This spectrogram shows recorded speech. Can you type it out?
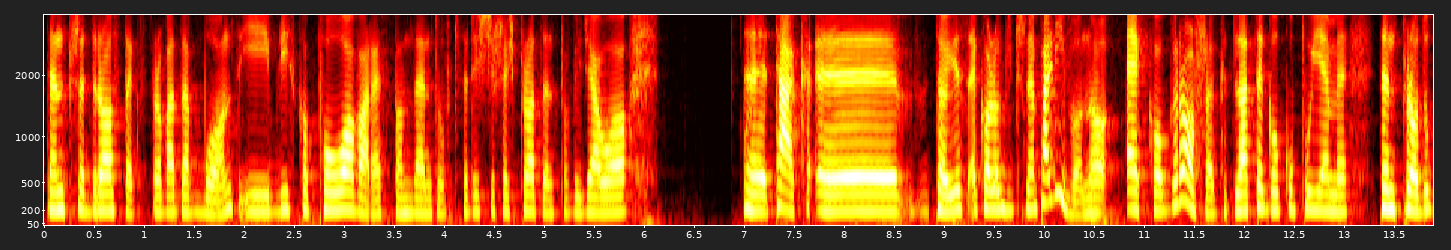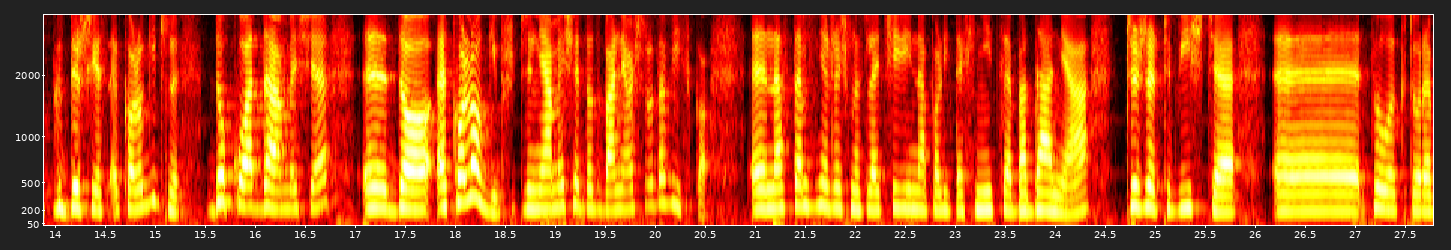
ten przedrostek wprowadza w błąd i blisko połowa respondentów, 46% powiedziało, tak, e, to jest ekologiczne paliwo, no ekogroszek, dlatego kupujemy ten produkt, gdyż jest ekologiczny. Dokładamy się e, do ekologii, przyczyniamy się do dbania o środowisko. Następnie żeśmy zlecili na Politechnice badania, czy rzeczywiście pyły, które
